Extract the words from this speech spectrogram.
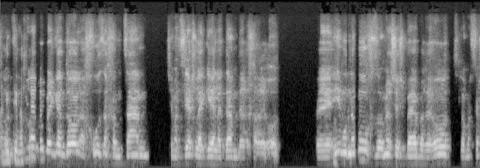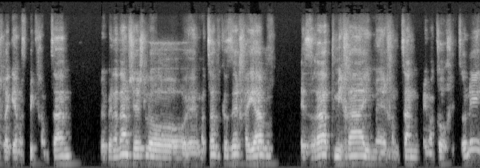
עניתי נכון. זה בגדול אחוז החמצן שמצליח להגיע לדם דרך הריאות. ואם הוא נמוך זה אומר שיש בעיה בריאות, לא מצליח להגיע מספיק חמצן, ובן אדם שיש לו אה, מצב כזה חייב עזרה, תמיכה עם אה, חמצן ממקור חיצוני,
